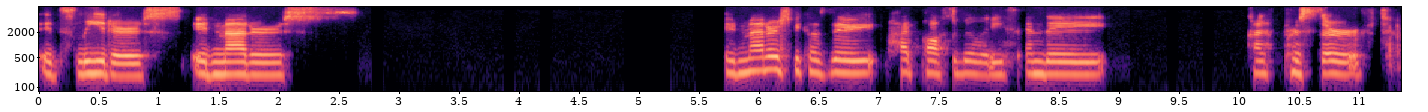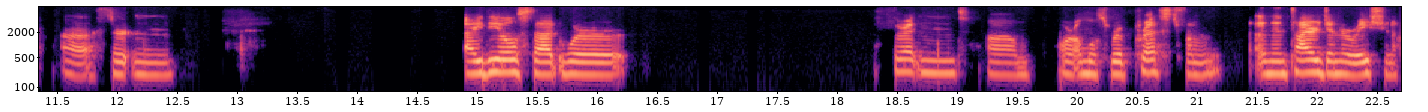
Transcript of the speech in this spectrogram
its leaders, it matters. It matters because they had possibilities and they kind of preserved uh, certain ideals that were threatened um, or almost repressed from an entire generation of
